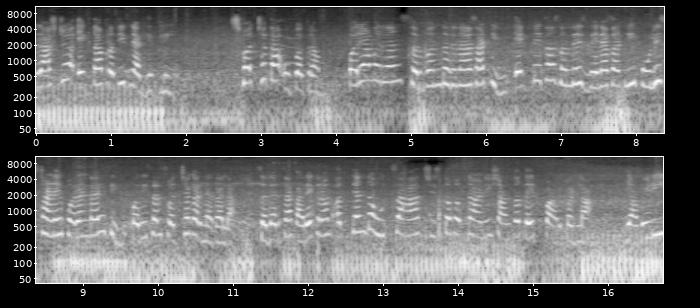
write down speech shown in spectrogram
राष्ट्रीय एकता प्रतिज्ञा घेतली. स्वच्छता उपक्रम पर्यावरण संवर्धनासाठी एकतेचा संदेश देण्यासाठी पोलीस ठाणे परंडा येथील परिसर स्वच्छ करण्यात आला. सदरचा कार्यक्रम अत्यंत उत्साहात शिस्तबद्ध आणि शांततेत पार पडला. यावेळी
